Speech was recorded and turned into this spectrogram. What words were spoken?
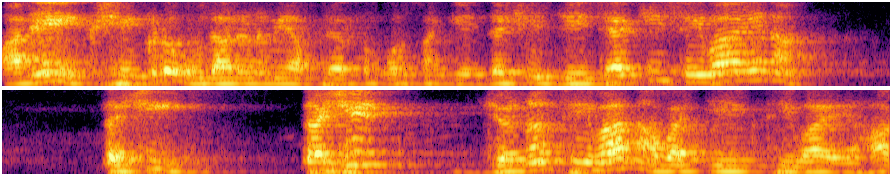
अनेक शेकडो उदाहरणं मी आपल्यासमोर सांगेन. जशी देशाची सेवा आहे ना तशी तशीच जनसेवा नावाची एक सेवा आहे हा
